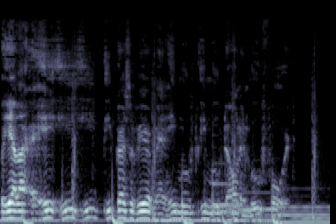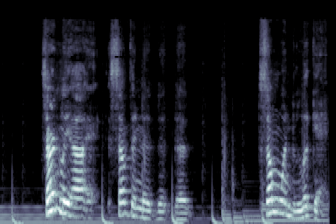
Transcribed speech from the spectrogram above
But yeah, like he he he he persevered, man. He moved he moved on and moved forward. Certainly, uh, something that, that, that someone to look at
